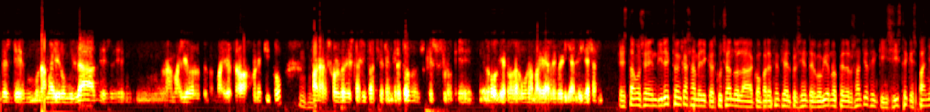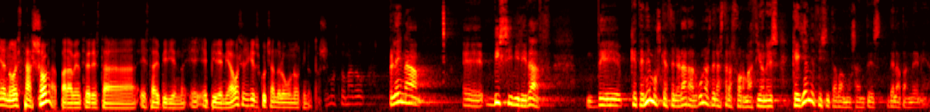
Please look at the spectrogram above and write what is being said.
desde una mayor humildad, desde una mayor mayor trabajo en equipo para resolver esta situación entre todos, que es lo que el gobierno de alguna manera debería liderar. Estamos en directo en Casa América escuchando la comparecencia del presidente del gobierno Pedro Sánchez en que insiste que España no está sola para vencer esta esta epidemia. Vamos a seguir escuchándolo unos minutos. Hemos tomado plena eh, visibilidad de que tenemos que acelerar algunas de las transformaciones que ya necesitábamos antes de la pandemia.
